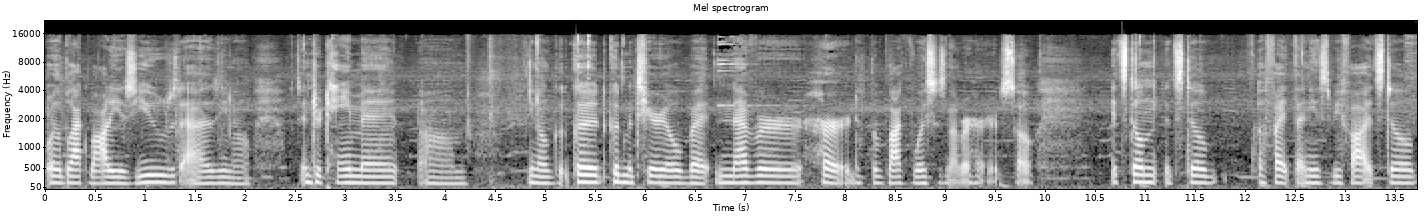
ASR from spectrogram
or the black body is used as you know entertainment, um, you know good, good good material but never heard the black voice is never heard so it's still it's still a fight that needs to be fought it's still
